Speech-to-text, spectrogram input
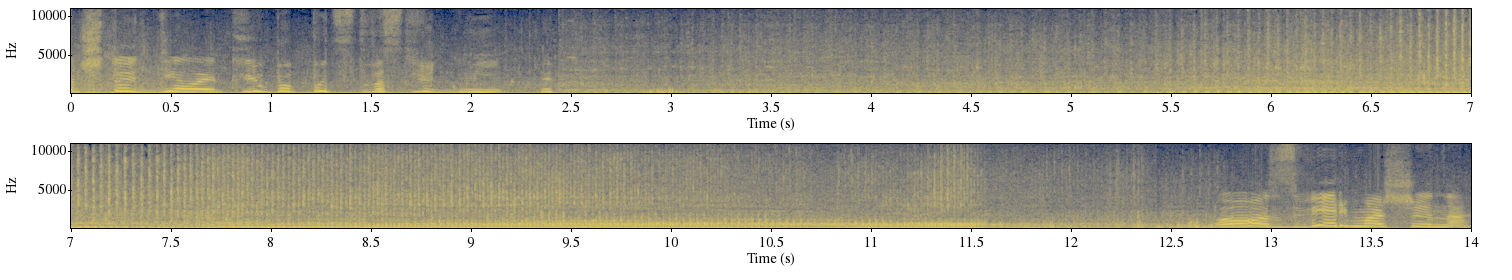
Вот что делает любопытство с людьми. О, зверь машина.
